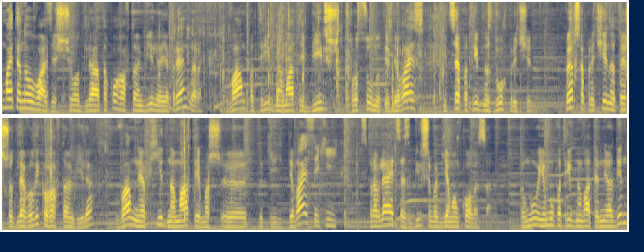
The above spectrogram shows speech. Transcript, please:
майте на увазі, що для такого автомобіля, як Wrangler, вам потрібно мати більш просунутий девайс, і це потрібно з двох причин. Перша причина те, що для великого автомобіля вам необхідно мати маш... е, такий девайс, який справляється з більшим об'ємом колеса. Тому йому потрібно мати не один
